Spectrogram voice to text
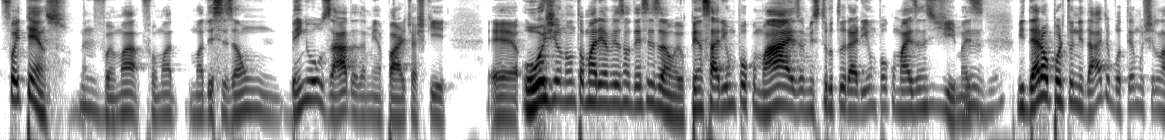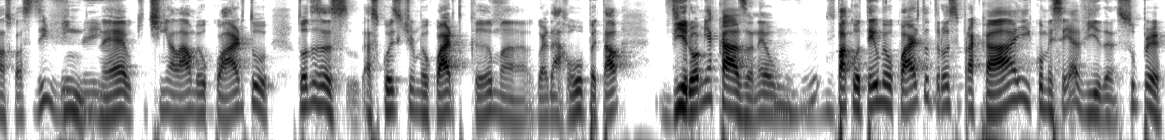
foi tenso. né? Uhum. Foi, uma, foi uma, uma decisão bem ousada da minha parte. Acho que é, hoje eu não tomaria a mesma decisão. Eu pensaria um pouco mais, eu me estruturaria um pouco mais antes de ir, mas Uhum. me deram a oportunidade, eu botei a mochila nas costas e vim, veio. né? O que tinha lá, o meu quarto, todas as, as coisas que tinha no meu quarto, cama, guarda-roupa e tal, virou minha casa, né? Eu Uhum. empacotei o meu quarto, trouxe pra cá e comecei a vida. Super,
